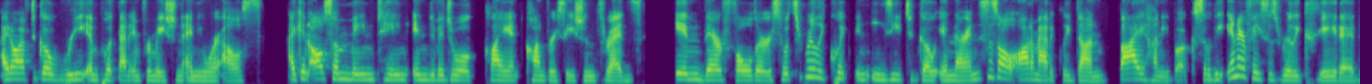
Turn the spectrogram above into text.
I don't have to go re input that information anywhere else. I can also maintain individual client conversation threads in their folder. So it's really quick and easy to go in there. And this is all automatically done by Honeybook. So the interface is really created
